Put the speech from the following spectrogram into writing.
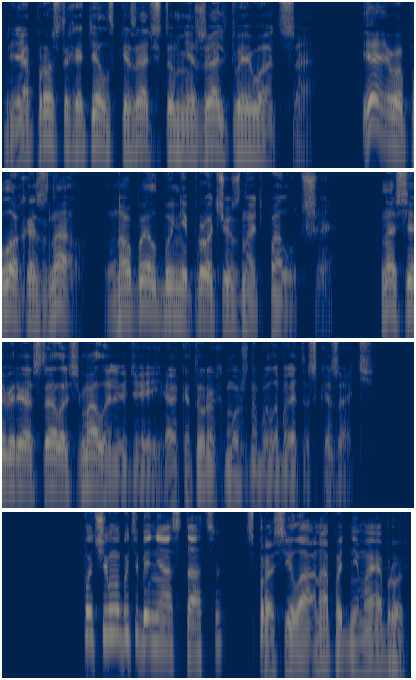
«Я просто хотел сказать, что мне жаль твоего отца. Я его плохо знал, но был бы не прочь узнать получше. На севере осталось мало людей, о которых можно было бы это сказать». «Почему бы тебе не остаться?» — спросила она, поднимая бровь.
